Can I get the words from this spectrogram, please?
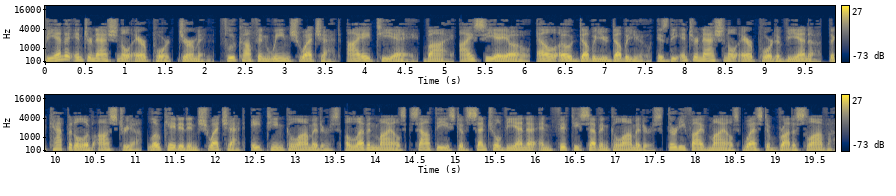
Vienna International Airport German, Flughafen Wien Schwechat, IATA, VI, ICAO, LOWW is the international airport of Vienna, the capital of Austria, located in Schwechat, 18 kilometers 11 miles southeast of central Vienna and 57 kilometers 35 miles west of Bratislava.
